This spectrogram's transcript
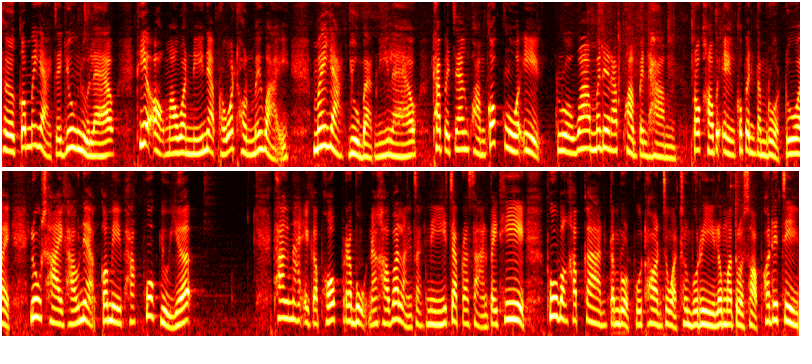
เธอก็ไม่อยากจะยุ่งอยู่แล้ว ที่ออกมาวันนี้เนี่ยเพราะว่าทนไม่ไหว ไม่อยากอยู่แบบนี้แล้ว ถ้าไปแจ้งความก็กลัวอีก กลัวว่าไม่ได้รับความเป็นธรรม เพราะเขาเองก็เป็นตำรวจด้วย ลูกชายเขาเนี่ยก็มีพักพวกอยู่เยอะ ทางนายเอกภพระบุนะคะว่าหลังจากนี้จะประสานไปที่ผู้บังคับการตำรวจภูธรจังหวัดชลบุรีลงมาตรวจสอบข้อเท็จจริง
